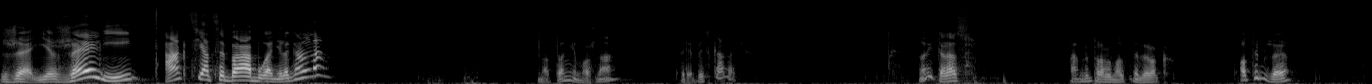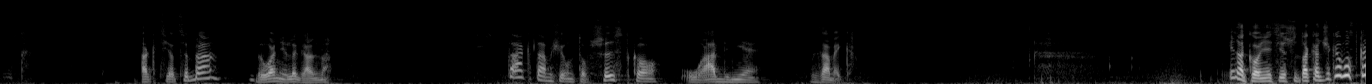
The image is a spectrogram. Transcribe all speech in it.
że jeżeli akcja CBA była nielegalna, no to nie można ryby skazać. No i teraz mamy prawomocny wyrok o tym, że akcja CBA była nielegalna. Tak tam się to wszystko ładnie zamyka. I na koniec jeszcze taka ciekawostka.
